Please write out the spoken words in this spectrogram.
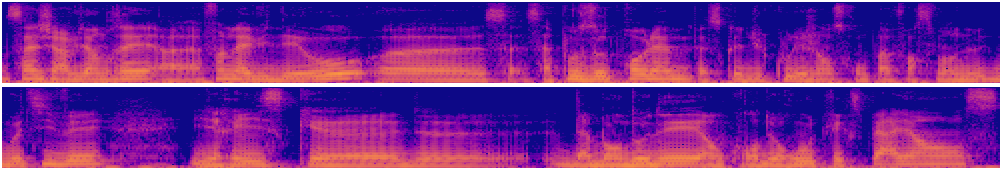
ça j'y reviendrai à la fin de la vidéo, euh, ça, pose d'autres problèmes parce que du coup les gens ne seront pas forcément motivés, ils risquent euh, d'abandonner en cours de route l'expérience,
